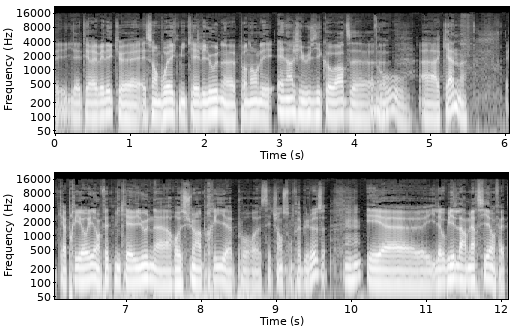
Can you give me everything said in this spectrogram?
il a été révélé qu'elle s'est embrouillée avec Michael Youn euh, pendant les Energy Music Awards euh, Oh. à Cannes. Qu'a priori, en fait, Michael Youn a reçu un prix pour cette chanson fabuleuse Mhm. et euh, il a oublié de la remercier en fait.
